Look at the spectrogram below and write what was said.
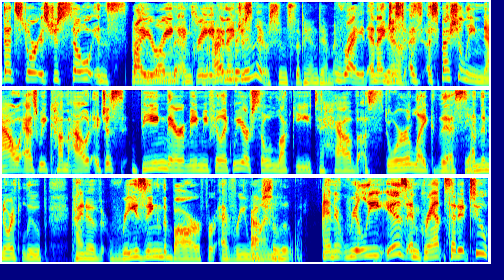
that store is just so inspiring and great. I and I been just, in there since the pandemic. Right. And I just, Yeah. es- especially now as we come out, it just being there, it made me feel like we are so lucky to have a store like this Yeah. in the North Loop, kind of raising the bar for everyone. Absolutely. And it really is. And Grant said it too.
